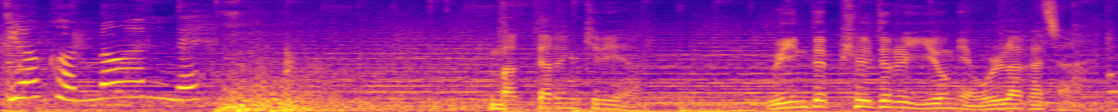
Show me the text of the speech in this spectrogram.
드디어 건너왔네. 막다른 길이야. 윈드필드를 이용해 올라가자.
